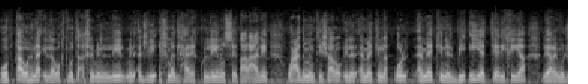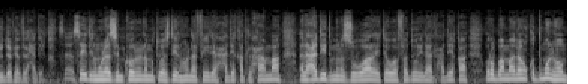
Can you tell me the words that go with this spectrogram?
وبقاو هنا إلى وقت متأخر من الليل من أجل إخماد الحريق كليا والسيطرة عليه وعدم انتشاره إلى الأماكن نقول الأماكن البيئية التاريخية اللي راهي موجودة في هذه الحديقة. سيدي الملازم كوننا متواجدين هنا في حديقة الحامة العديد من الزوار يتوافدون إلى هذه الحديقة. ربما لو نقدم لهم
